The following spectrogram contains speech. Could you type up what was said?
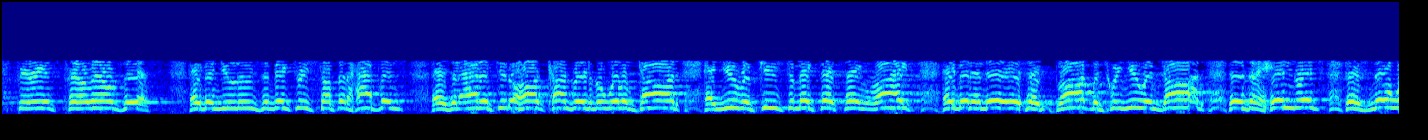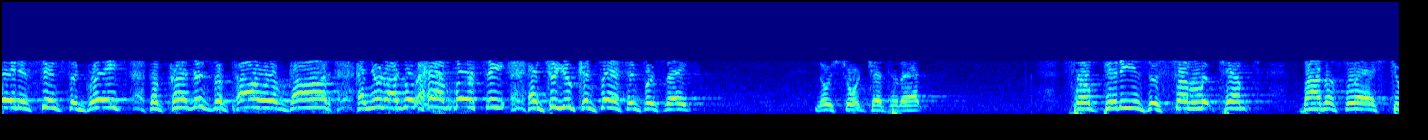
experience parallels this. Amen. You lose the victory. Something happens. There's an attitude of heart contrary to the will of God, and you refuse to make that thing right. Amen. And there is a block between you and God. There's a hindrance. There's no way to sense the grace, the presence, the power of God, and you're not going to have mercy until you confess and forsake. No shortcut to that. Self pity is the subtle attempt by the flesh to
